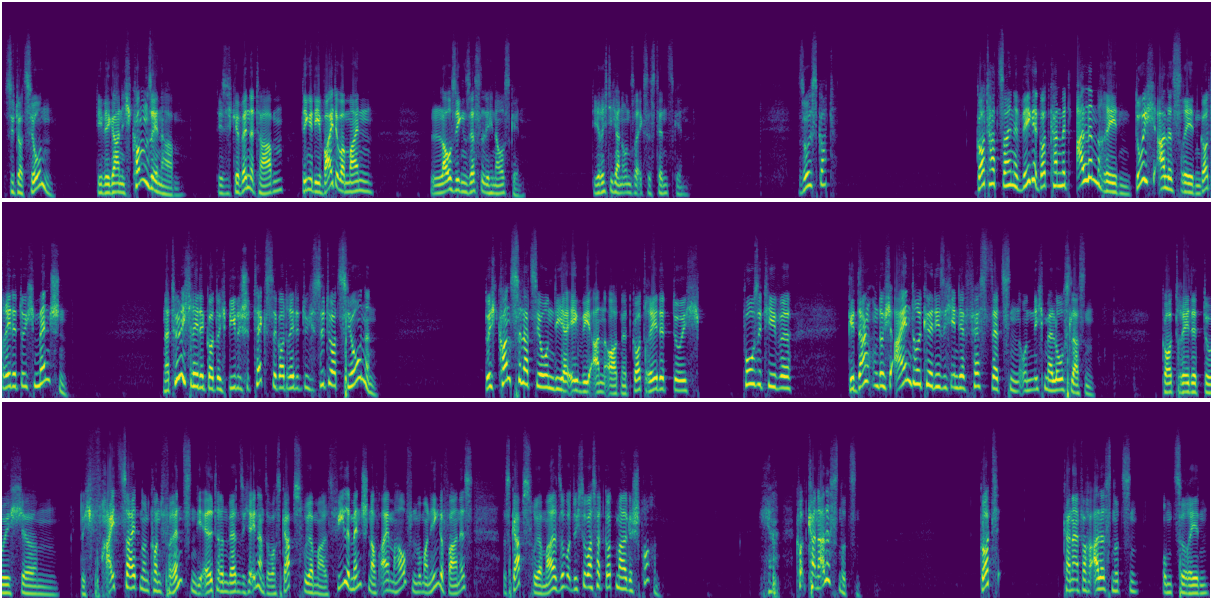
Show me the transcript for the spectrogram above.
Situationen, die wir gar nicht kommen sehen haben, die sich gewendet haben, Dinge, die weit über meinen lausigen Sessel hinausgehen, die richtig an unsere Existenz gehen. So ist Gott. Gott hat seine Wege, Gott kann mit allem reden, durch alles reden. Gott redet durch Menschen. Natürlich redet Gott durch biblische Texte, Gott redet durch Situationen, durch Konstellationen, die er irgendwie anordnet. Gott redet durch positive Gedanken, durch Eindrücke, die sich in dir festsetzen und nicht mehr loslassen. Gott redet durch, ähm, durch Freizeiten und Konferenzen. Die Älteren werden sich erinnern, sowas gab es früher mal. Viele Menschen auf einem Haufen, wo man hingefahren ist, das gab es früher mal. So, durch sowas hat Gott mal gesprochen. Ja, Gott kann alles nutzen. Gott kann einfach alles nutzen, um zu reden.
